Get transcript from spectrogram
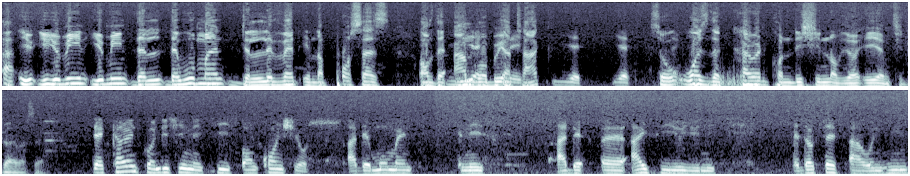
Uh, you, you mean you mean the the woman delivered in the process of the armed yes, robbery yes, attack? Yes, yes. So, what's the current condition of your EMT driver, sir? The current condition is he's unconscious at the moment and is at the uh, ICU unit. The doctors are on him.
